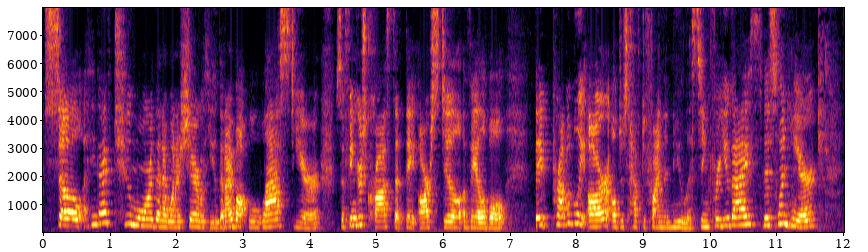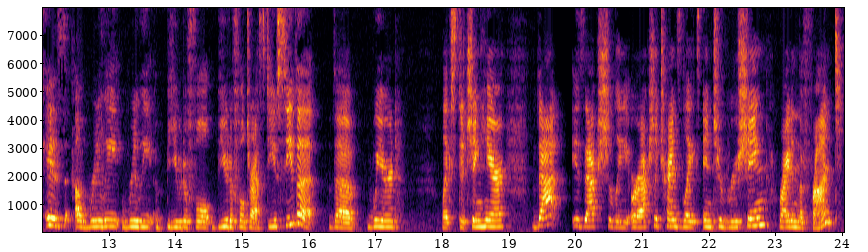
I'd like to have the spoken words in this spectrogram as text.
So I think I have two more that I want to share with you that I bought last year. So fingers crossed that they are still available. They probably are. I'll just have to find the new listing for you guys. This one here is a really, really beautiful, beautiful dress. Do you see the, the weird like stitching here? That is actually, or actually translates into ruching right in the front.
